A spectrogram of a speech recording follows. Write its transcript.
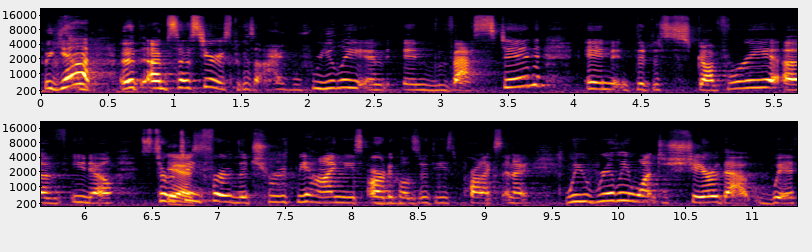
But yeah, I'm so serious because I really am invested in the discovery of, you know, searching Yes. for the truth behind these articles or these products. And I, we really want to share that with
